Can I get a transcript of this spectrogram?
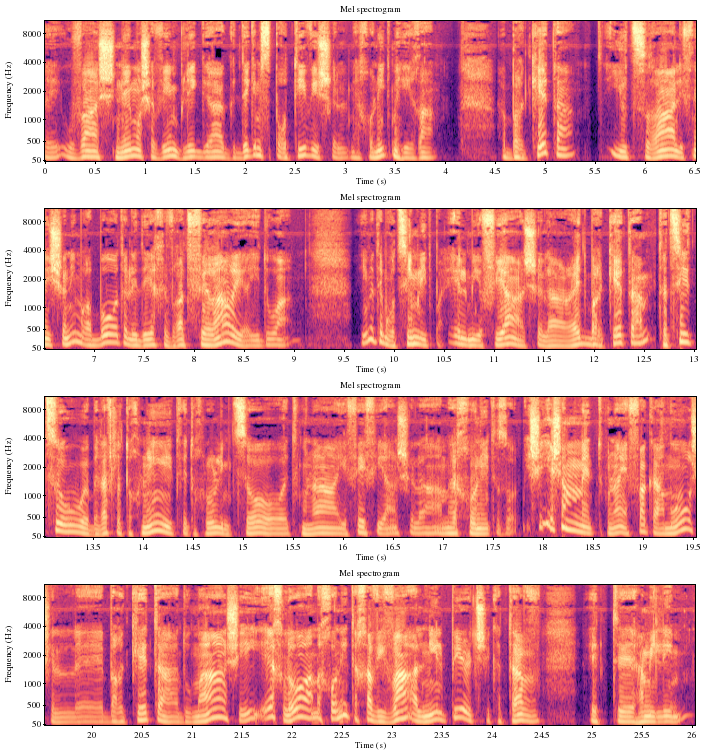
אה, ובה שני מושבים בלי גג, דגם ספורטיבי של מכונית מהירה. הברקטה יוצרה לפני שנים רבות על ידי חברת פרארי הידועה. אם אתם רוצים להתפעל מיופייה של הרד ברקטה, תציצו בדף של התוכנית ותוכלו למצוא תמונה יפהפייה של המכונית הזאת. יש, שם תמונה יפה כאמור של אה, ברקטה אדומה, שהיא, איך לא, המכונית החביבה על ניל פירט שכתב את אה, המילים.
